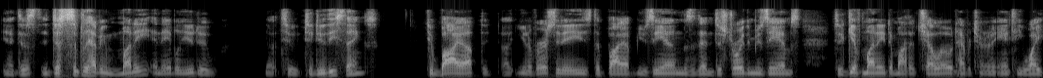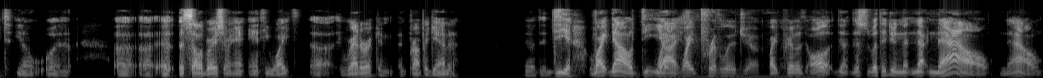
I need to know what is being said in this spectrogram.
you know, does just simply having money enable you to you know, to to do these things? To buy up the uh, universities, to buy up museums, and then destroy the museums, to give money to Monticello and have it turn an anti-white, you know, uh, uh, a, a, celebration of anti-white uh, rhetoric and, and, propaganda. You know, the D, right now DEI white, white, privilege, yeah, white privilege. All you know, this is what they do now. Now,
